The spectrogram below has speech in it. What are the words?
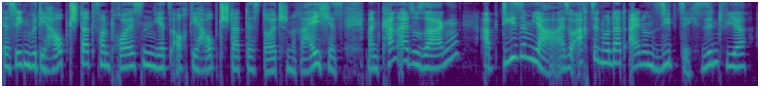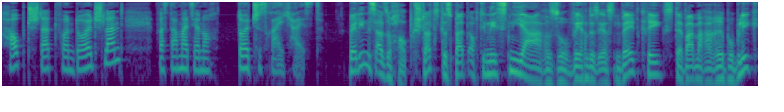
Deswegen wird die Hauptstadt von Preußen jetzt auch die Hauptstadt des Deutschen Reiches. Man kann also sagen, Ab diesem Jahr, also 1871, sind wir Hauptstadt von Deutschland, was damals ja noch Deutsches Reich heißt. Berlin ist also Hauptstadt. Das bleibt auch die nächsten Jahre so, während des Ersten Weltkriegs, der Weimarer Republik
